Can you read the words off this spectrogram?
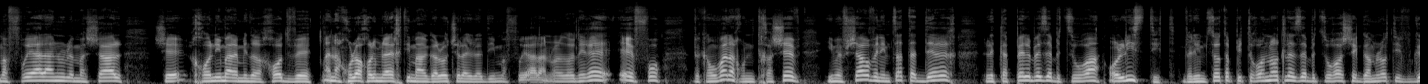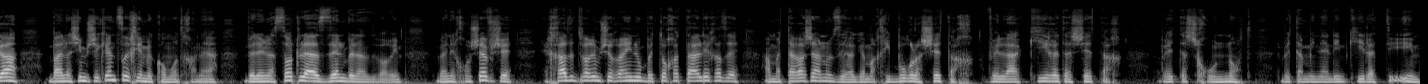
מפריע לנו למשל שחונים על המדרכות ואנחנו לא יכולים ללכת עם העגלות של הילדים, מפריע לנו, אז נראה איפה, וכמובן אנחנו נתחשב אם אפשר ונמצא את הדרך לטפל בזה בצורה הוליסטית, ולמצוא את הפתרונות לזה בצורה שגם לא תפגע באנשים שכן צריכים מקומות חניה, ולנסות לאזן בין הדברים. ואני חושב שאחד הדברים שראינו בתוך התהליך הזה, המטרה שלנו זה גם החיבור לשטח, ולהכיר את השטח, ואת השכונות, ואת המנהלים קהילתיים,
